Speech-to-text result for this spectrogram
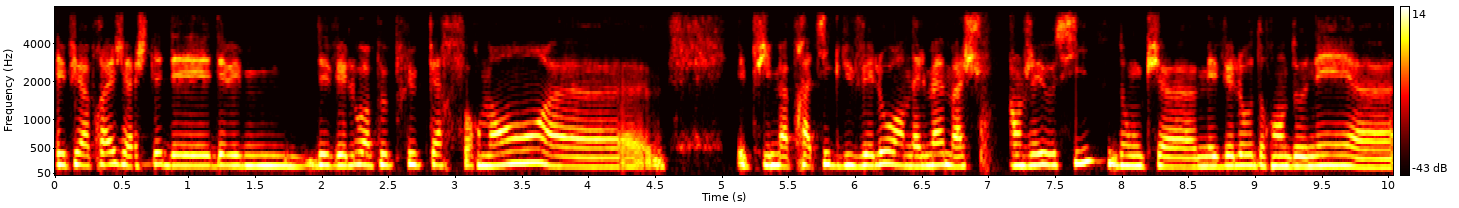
et puis après, j'ai acheté des, des, des vélos un peu plus performants. euh, et puis ma pratique du vélo en elle-même a changé aussi. Donc euh, mes vélos de randonnée euh,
